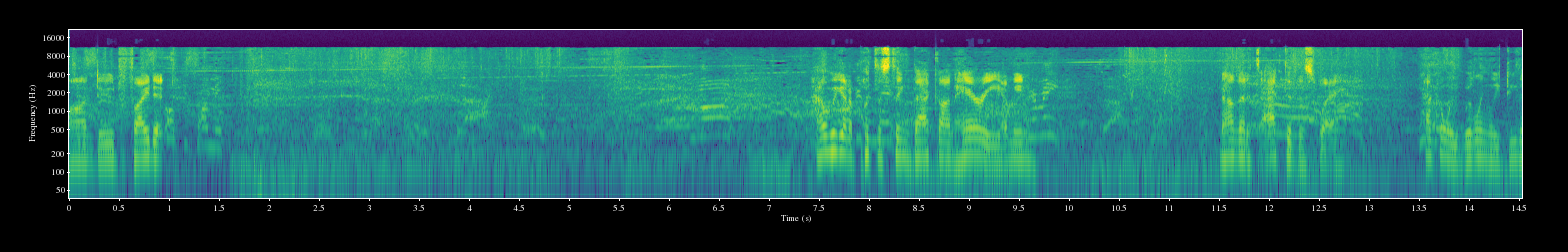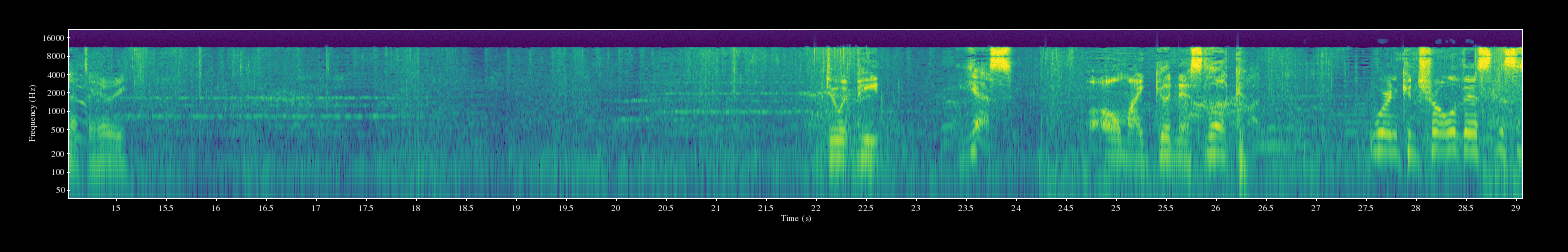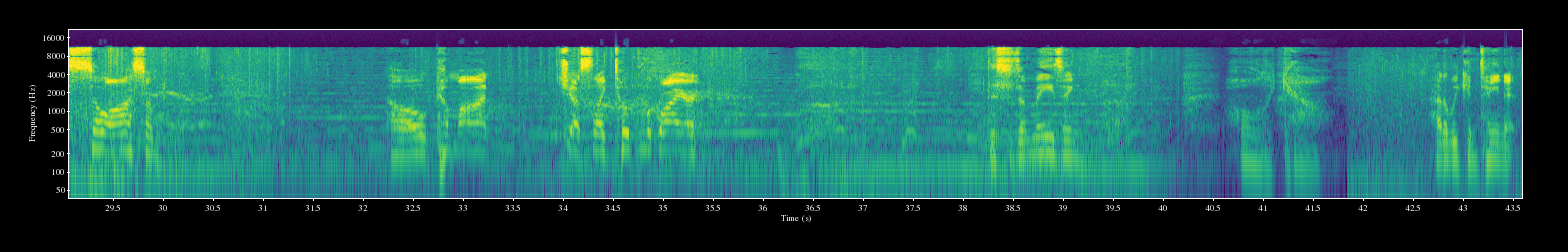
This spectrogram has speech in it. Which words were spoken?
On, dude, fight it. How are we going to put this thing back on Harry? I mean, now that it's acted this way, how can we willingly do that to Harry? Do it, Pete. Yes. Oh my goodness, look. We're in control of this. This is so awesome. Oh, come on. Just like Tobey Maguire. This is amazing. Holy cow. How do we contain it?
